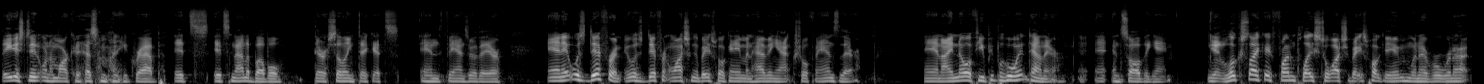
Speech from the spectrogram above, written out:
They just didn't want to market it as a money grab. It's it's not a bubble. They're selling tickets and fans are there, and it was different. It was different watching a baseball game and having actual fans there. And I know a few people who went down there and, and saw the game it looks like a fun place to watch a baseball game whenever we're not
